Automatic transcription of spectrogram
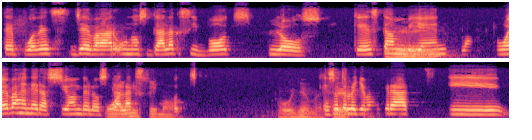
te puedes llevar unos Galaxy Bots Plus, que es también la nueva generación de los Galaxy Bots. eso te lo llevas gratis y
